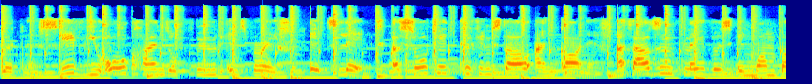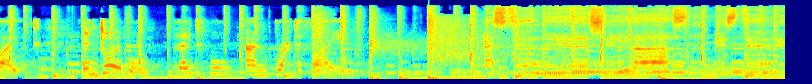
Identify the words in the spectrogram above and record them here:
goodness. Give you all kinds of food inspiration. It's lit. Assorted cooking style and garnish. A thousand flavors in one bite. Enjoyable, playful, and gratifying. It's delicious. It's delicious.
